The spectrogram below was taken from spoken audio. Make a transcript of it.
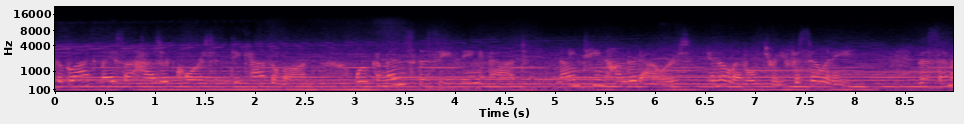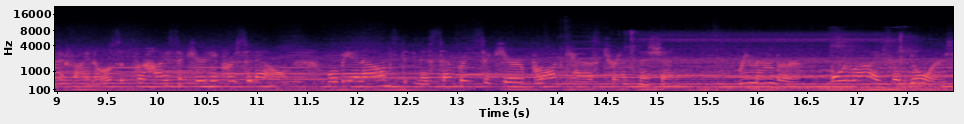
That the Black Mesa Hazard Course Decathlon will commence this evening at 1900 hours in the Level 3 facility. The semifinals for high security personnel will be announced in a separate secure broadcast transmission. Remember, more lives than yours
